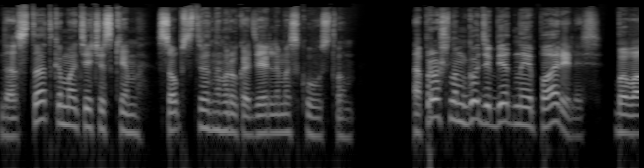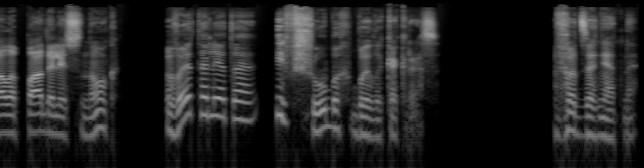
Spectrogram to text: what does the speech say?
достатком отеческим, собственным рукодельным искусством. О прошлом годе бедные парились, бывало, падали с ног. В это лето и в шубах было как раз. Вот занятно.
